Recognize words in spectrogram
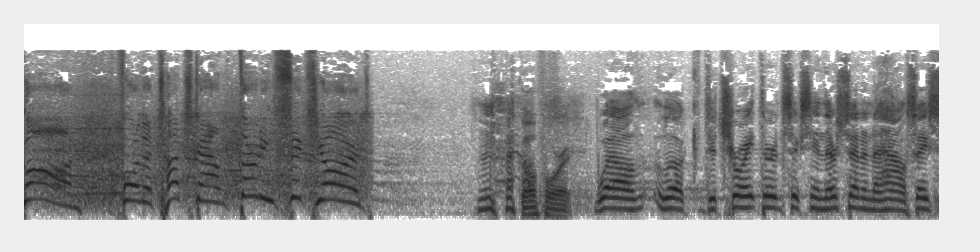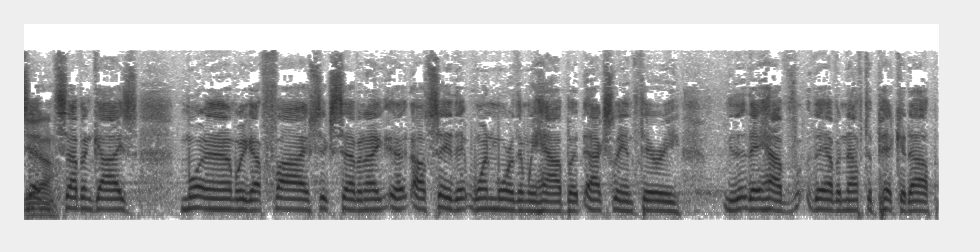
gone for the touchdown, 36 yards. Go for it. Well, look, Detroit third and sixteen. They're sending the house. They sent Yeah. seven guys. More, uh, we got five, six, seven. I, uh, I'll say that one more than we have, but actually, in theory, they have they have enough to pick it up.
